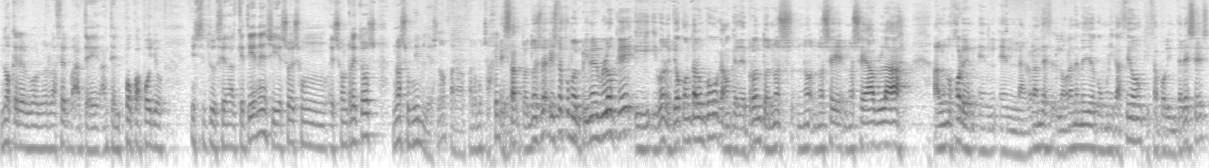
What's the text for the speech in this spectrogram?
no querer volverlo a hacer ante, ante el poco apoyo institucional que tienes y eso es un, son retos no asumibles ¿no? Para, para, mucha gente. Exacto, entonces esto es como el primer bloque y, bueno, yo contar un poco que aunque de pronto no, no, no, se, no se habla a lo mejor en, en, las grandes, los grandes medios de comunicación, quizá por intereses,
